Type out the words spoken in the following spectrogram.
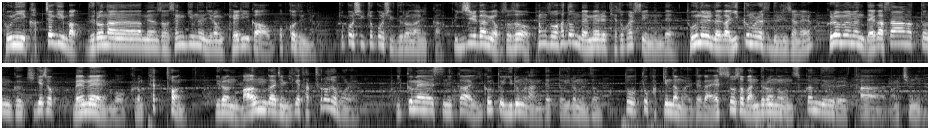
돈이 갑자기 막 늘어나면서 생기는 이런 괴리가 없- 없거든요. 조금씩 조금씩 늘어나니까 그 이질감이 없어서 평소 하던 매매를 계속 할 수 있는데 돈을 내가 입금을 해서 늘리잖아요. 그러면은 내가 쌓아놨던 그 기계적 매매 뭐 그런 패턴 이런 마음가짐 이게 다 틀어져 버려요. 입금했으니까 이건 또 잃으면 안 돼 또 이러면서 또또 바뀐단 말이에요. 내가 애써서 만들어 놓은 습관들을 다 망칩니다.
